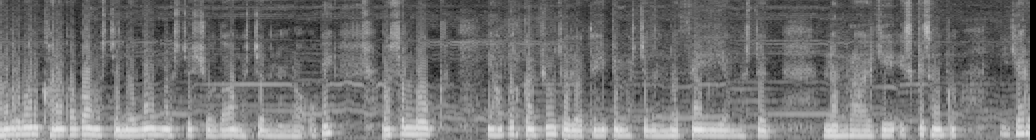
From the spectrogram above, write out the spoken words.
नंबर वन खाना काबा, मस्जिद नबी, मस्जिद शोदा मस्जिद नमरा ओके से लोग यहाँ पर कंफ्यूज हो जाते हैं कि मस्जिद नबी या मस्जिद नमरा ये इस किस्म का यार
